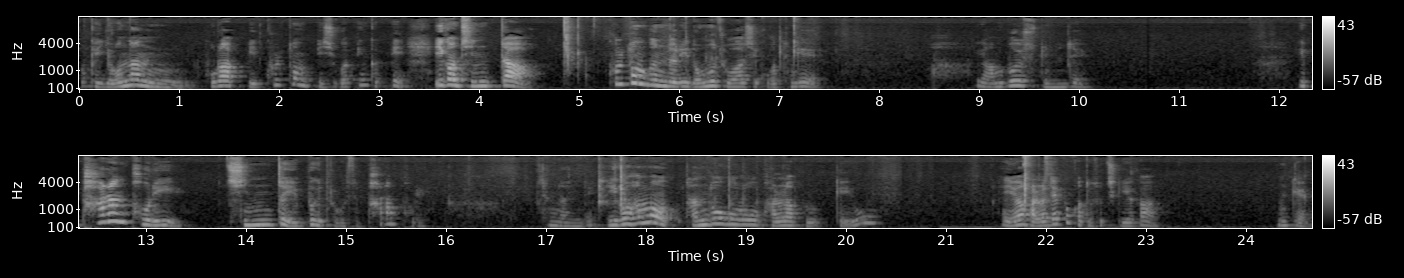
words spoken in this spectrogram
이렇게 연한 보랏빛, 쿨톤빛이고요. 핑크빛. 이건 진짜 쿨톤 분들이 너무 좋아하실 것 같은 게 아, 이게 안 보일 수도 있는데 이 파란 펄이 진짜 예쁘게 들어가 있어요. 파란 펄이. 장난 아닌데. 이거 한번 단독으로 발라볼게요. 얘만 발라도 예쁠 것 같아요. 솔직히 얘가. 이렇게.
